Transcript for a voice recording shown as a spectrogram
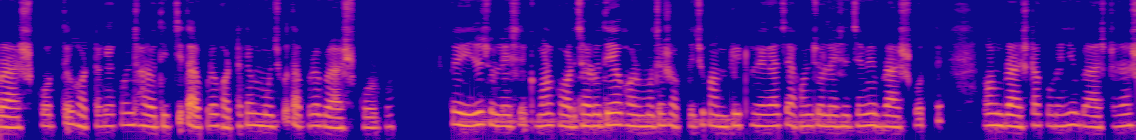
ব্রাশ করতে। ঘরটাকে এখন ঝাড়ু দিচ্ছি, তারপরে ঘরটাকে মুছবো, তারপরে ব্রাশ করব। তো এই যে চলে এসে আমার ঘর ঝাড়ু দিয়ে ঘর মোছা সব কিছু কমপ্লিট হয়ে গেছে। এখন চলে এসেছি আমি ব্রাশ করতে। এখন ব্রাশটা করে নিই ব্রাশ ট্রাশ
